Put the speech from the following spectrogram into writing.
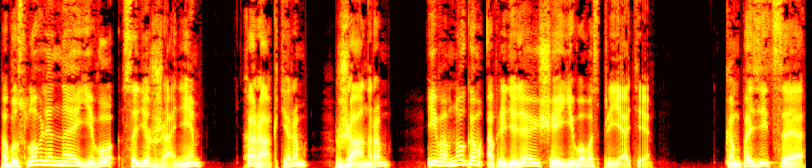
обусловленное его содержанием, характером, жанром и во многом определяющее его восприятие. Композиция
